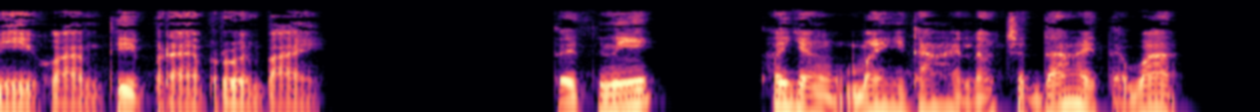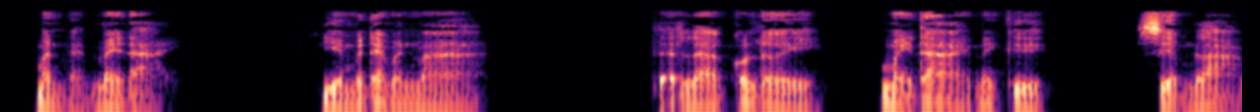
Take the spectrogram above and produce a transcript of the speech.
มีความที่แปรปรวนไป แต่ทีนี้ ถ้ายังไม่ได้แล้วจะได้แต่ว่ามันไม่ได้ ยังไม่ได้มันมา แต่แล้วก็เลยไม่ได้นั่นคือ เสื่อมลาบ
